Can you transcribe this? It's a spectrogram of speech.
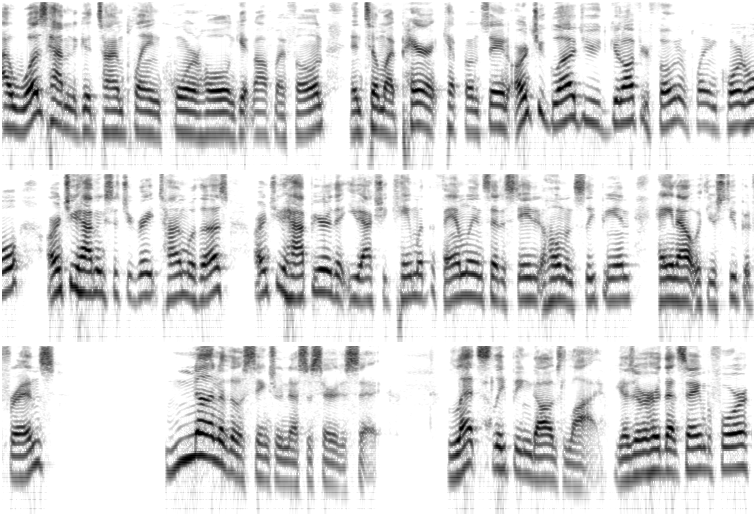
I was having a good time playing cornhole and getting off my phone until my parent kept on saying, Aren't you glad you get off your phone and playing cornhole? Aren't you having such a great time with us? Aren't you happier that you actually came with the family instead of stayed at home and sleeping in, hanging out with your stupid friends? None of those things are necessary to say. Let sleeping dogs lie. You guys ever heard that saying before?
